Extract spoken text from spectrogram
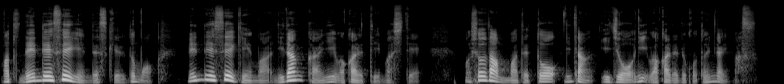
まず年齢制限ですけれども、年齢制限は2段階に分かれていまして、初段までと2段以上に分かれることになります。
